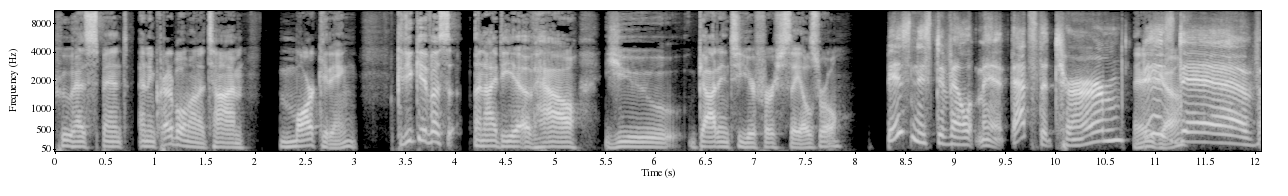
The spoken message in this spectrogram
who has spent an incredible amount of time marketing could you give us an idea of how you got into your first sales role? Business development. That's the term. There you Biz go. dev.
